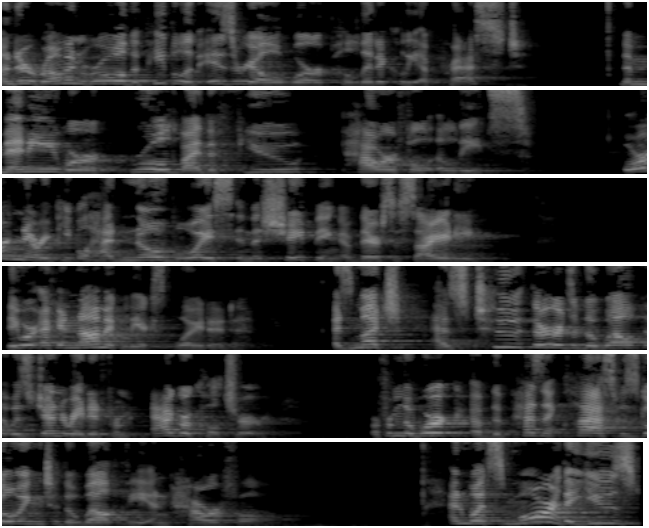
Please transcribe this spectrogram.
under Roman rule, the people of Israel were politically oppressed. The many were ruled by the few powerful elites. Ordinary people had no voice in the shaping of their society. They were economically exploited. As much as two thirds of the wealth that was generated from agriculture or from the work of the peasant class was going to the wealthy and powerful. And what's more, they used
